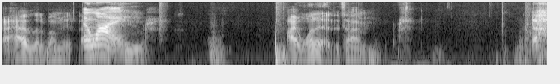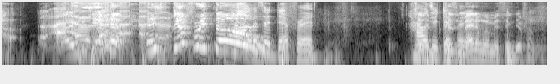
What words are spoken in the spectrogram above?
I have let a bum hit. And have why? I won it at the time. Ah. Yeah, it's uh, uh, uh, different though. How is it different? How is it different? Because men and women think differently.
